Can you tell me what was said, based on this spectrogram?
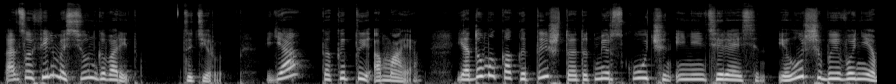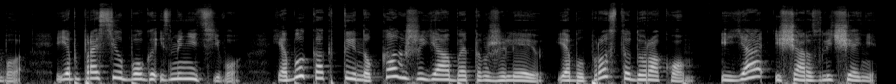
К концу фильма Сюн говорит, цитирую, Я, как и ты, Амая. Я думал, как и ты, что этот мир скучен и неинтересен, и лучше бы его не было. И я попросил Бога изменить его. Я был как ты, но как же я об этом жалею? Я был просто дураком. И я, ища развлечений,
